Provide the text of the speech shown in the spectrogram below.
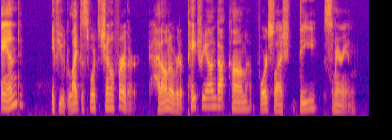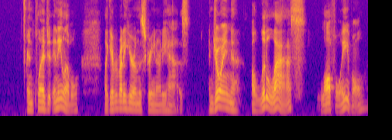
And if you'd like to support the channel further, head on over to patreon.com forward slash D Sumerian and pledge at any level like everybody here on the screen already has and join a little lass, lawful evil,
